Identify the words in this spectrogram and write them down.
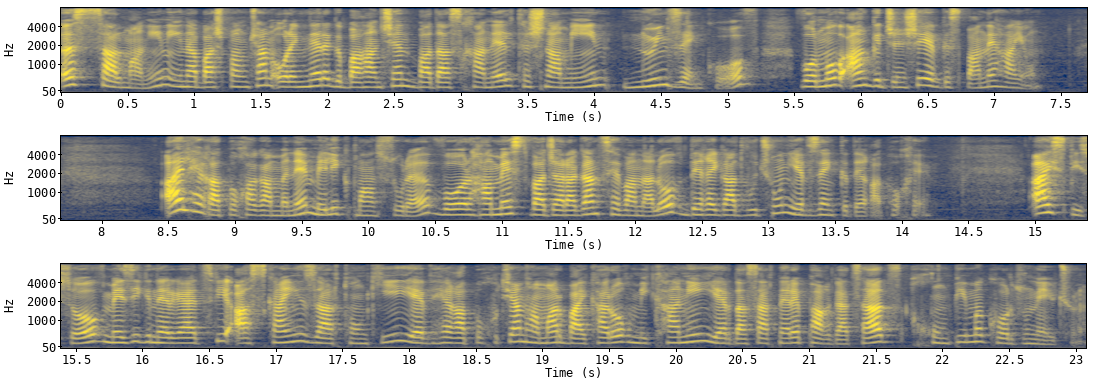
Ըստ Սալմանին իննաբաշխանության օրենքները կբահանչեն պատասխանել թշնամին նույն զենքով, որմով ան կջնշե եւ կսպանե հայուն։ Այլ հեղափոխական մնե Մելիք Մանսուրը, որ համեստ վաճառական ցևանալով դեղեկատվություն եւ զենք կտեղափոխե։ Այս պիսով մեզի կներկայացվի ասկային զարթոնքի եւ հեղափոխության համար պայքարող մի քանի երդասարտները փաղկացած խումբի մը կորձունեությունը։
